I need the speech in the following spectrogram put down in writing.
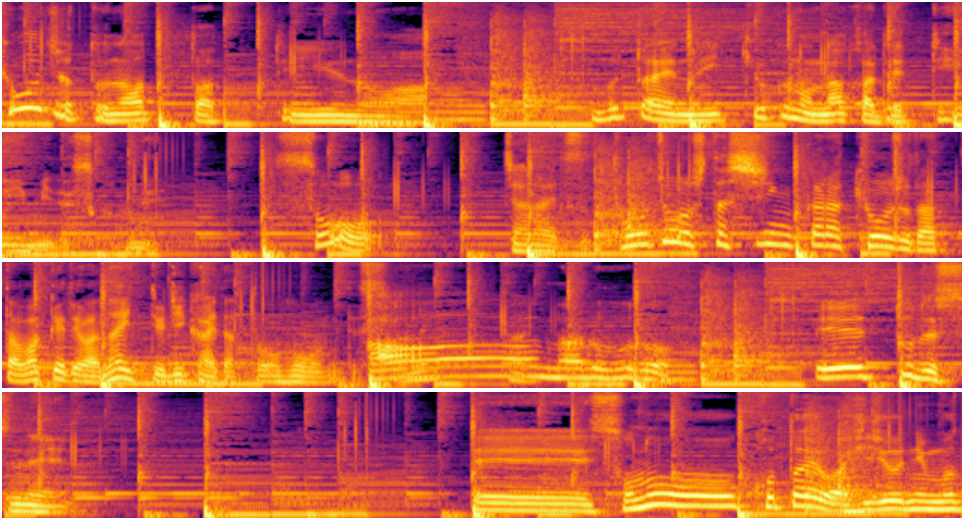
共助となったっていうのは舞台の一曲の中でっていう意味ですかね。そうじゃないです。登場したシーンから共助だったわけではないっていう理解だと思うんですよね。ああ、はい。なるほど。えーっとですね。えーその答えは非常に難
